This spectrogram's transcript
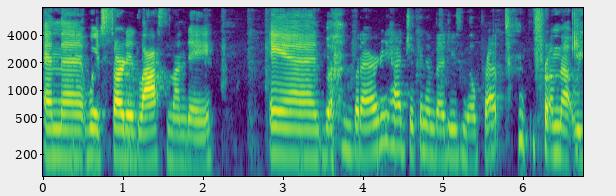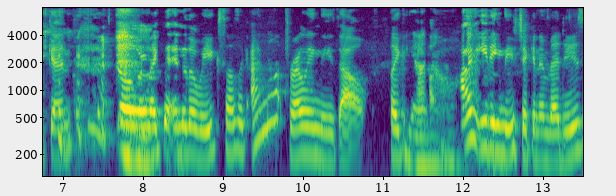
and then which started last Monday. And but, but I already had chicken and veggies meal prepped from that weekend, so or like the end of the week. So I was like, I'm not throwing these out. Like, yeah, no. I'm eating these chicken and veggies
